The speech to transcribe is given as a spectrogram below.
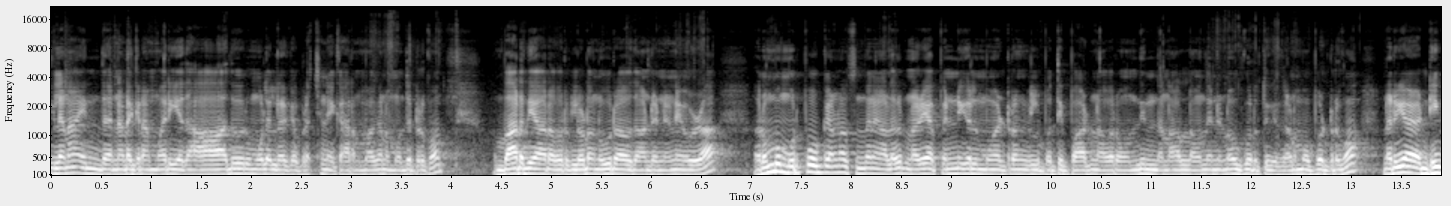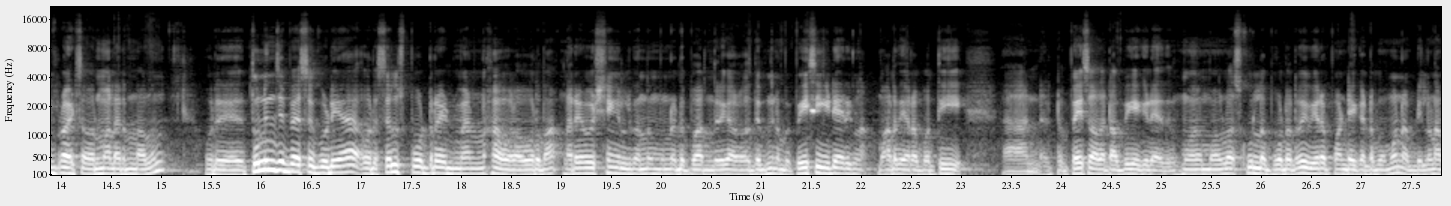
இல்லைனா இந்த நடக்கிற மாதிரி ஏதாவது ஒரு மூலையில் இருக்க பிரச்சனை காரணமாக நம்ம வந்துட்டுருக்கோம். பாரதியார் அவர்களோட நூறாவது ஆண்டு நினைவுழா ரொம்ப முற்போக்கான சிந்தனையாளர். நிறையா பெண்ணிகள் முன்னேற்றங்கள் பற்றி பாடின அவரை வந்து இந்த நாளில் வந்து நினைவு கூறத்துக்கு கடமைப்பட்டிருக்கோம் நிறையா டீப் ராய்ட்ஸ் அவர் மேலே இருந்தாலும் ஒரு துணிஞ்சு பேசக்கூடிய ஒரு செல்ஃப் போர்ட்ரேட் மேன்னா அவர் அவர் தான். நிறைய விஷயங்களுக்கு வந்து முன்னெடுப்பாக இருந்திருக்கார். அதை பற்றி நம்ம பேசிக்கிட்டே இருக்கலாம். பாரதியாரை பற்றி பேசாத டாப்பிக்கே கிடையாது. முதல்ல ஸ்கூலில் போடுறது வீரபாண்டிய கட்டபொம்மன். அப்படி இல்லைன்னா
